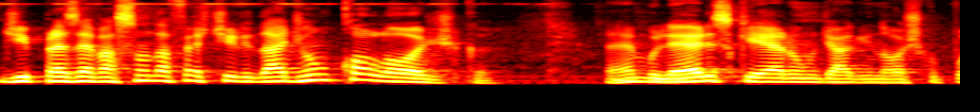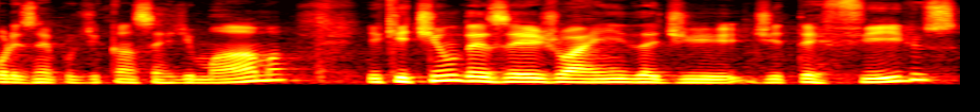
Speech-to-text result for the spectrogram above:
de preservação da fertilidade oncológica. Né? Uhum. Mulheres que eram diagnóstico, por exemplo, de câncer de mama e que tinham desejo ainda de, de ter filhos,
